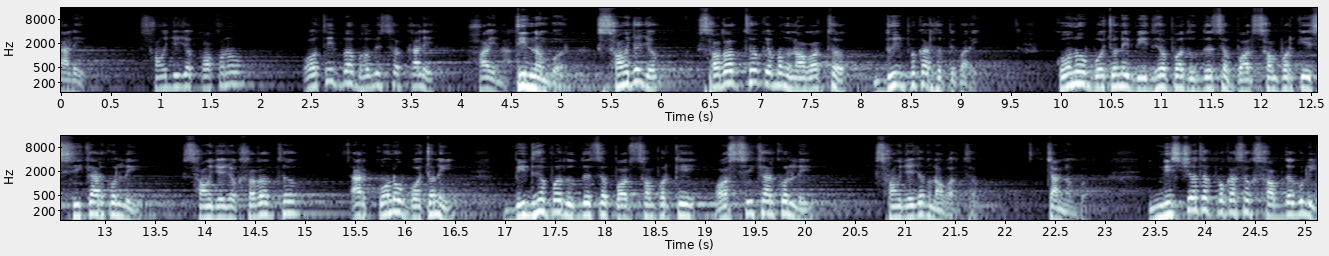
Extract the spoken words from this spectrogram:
কালে, সংযোজক কখনো অতীত বা ভবিষ্যৎকালে হয় না। তিন নম্বর, সংযোজক সদর্থক এবং নগর্থক দুই প্রকার হতে পারে। কোনো বচনে বিধেয় পদ উদ্দেশ্য পদ সম্পর্কে স্বীকার করলে সংযোজক সদর্থক, আর কোনো বচনে বিধেয় পদ উদ্দেশ্য পদ সম্পর্কে অস্বীকার করলে সংযোজক নগর্থক। চার নম্বর, নিশ্চয়তা প্রকাশক শব্দগুলি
